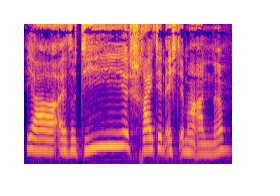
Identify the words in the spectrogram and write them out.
Ja, also die schreit den echt immer an, ne?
